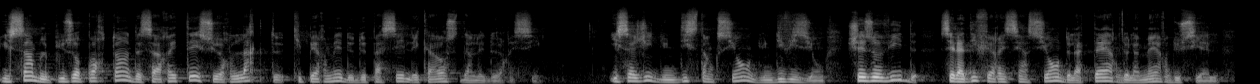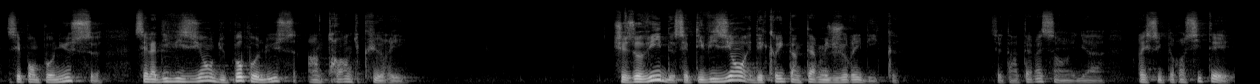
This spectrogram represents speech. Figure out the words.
il semble plus opportun de s'arrêter sur l'acte qui permet de dépasser les chaos dans les deux récits. Il s'agit d'une distinction, d'une division. Chez Ovide, c'est la différenciation de la terre, de la mer, du ciel. Chez Pomponius, c'est la division du populus en trente curies. Chez Ovide, cette division est décrite en termes juridiques. C'est intéressant, il y a réciprocité,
